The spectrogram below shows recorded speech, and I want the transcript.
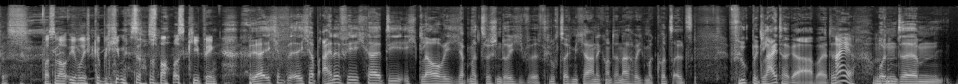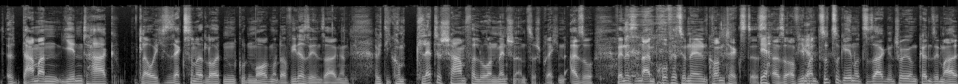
das, was noch übrig geblieben ist aus dem Housekeeping. Ja, ich habe ich hab eine Fähigkeit, die ich glaube, ich habe mal zwischendurch äh, Flugzeugmechanik und danach habe ich mal kurz als Flugbegleiter gearbeitet. Ah ja. Mhm. Und ähm, äh, da man jeden Tag, glaube ich, 600 Leuten Guten Morgen und auf Wiedersehen sagen kann, habe ich die komplette Scham verloren, Menschen anzusprechen. Also wenn es in einem professionellen Kontext ist, Ja. also auf jemanden Ja. zuzugehen und zu sagen, Entschuldigung, können Sie mal,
